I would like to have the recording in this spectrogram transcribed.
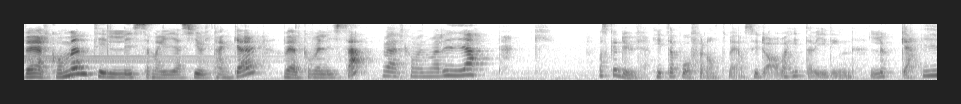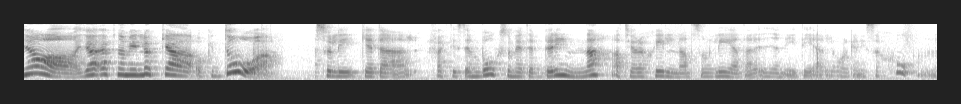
Välkommen till Lisa Marias jultankar. Välkommen Lisa. Välkommen Maria. Vad ska du hitta på för något med oss idag? Vad hittar vi i din lucka? Ja, jag öppnar min lucka och då så ligger där faktiskt en bok som heter Brinna, att göra skillnad som ledare i en ideell organisation.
